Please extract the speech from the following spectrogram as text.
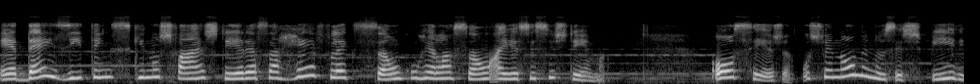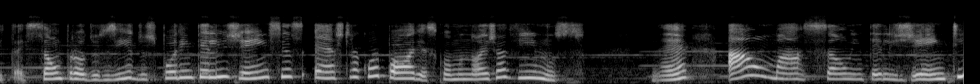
é, dez itens que nos faz ter essa reflexão com relação a esse sistema. Ou seja, os fenômenos espíritas são produzidos por inteligências extracorpóreas, como nós já vimos né? Há uma ação inteligente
